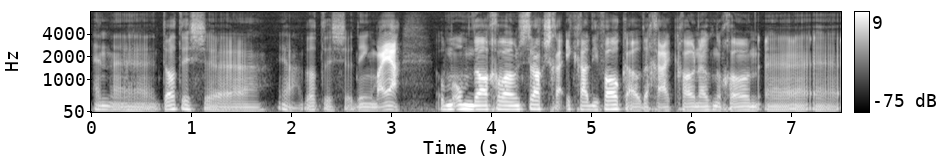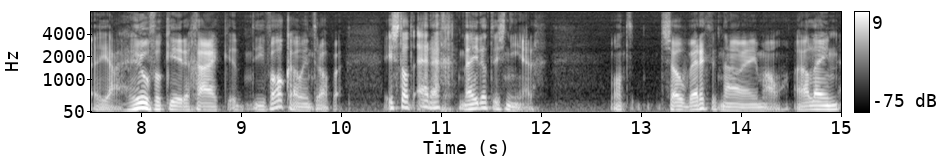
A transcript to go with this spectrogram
En eh, dat is, ja, dat is het ding. Maar ja, om, om dan gewoon straks, ga, ik ga die valkuil, dan ga ik gewoon ook nog gewoon, ja, heel veel keren ga ik die valkuil intrappen. Is dat erg? Nee, dat is niet erg. Want zo werkt het nou eenmaal. Alleen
